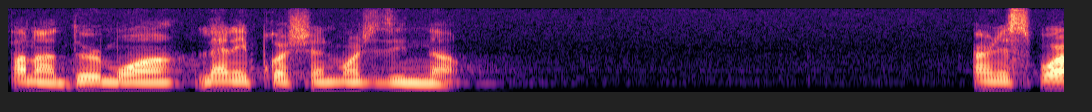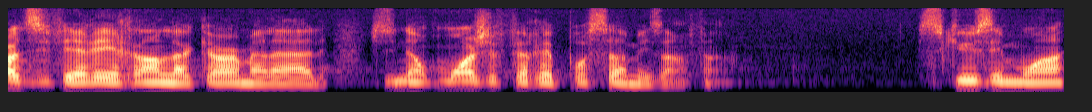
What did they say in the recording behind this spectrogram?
pendant deux mois, l'année prochaine, moi je dis non. Un espoir différé rend le cœur malade. Je dis non, moi je ne ferai pas ça à mes enfants. Excusez-moi,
